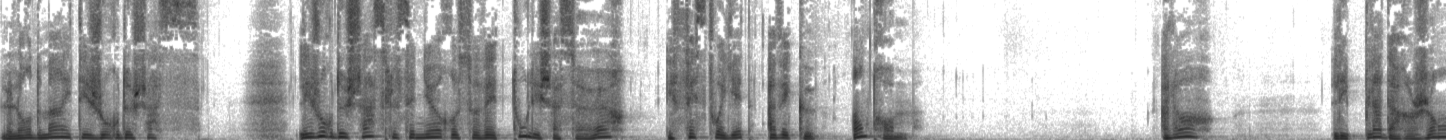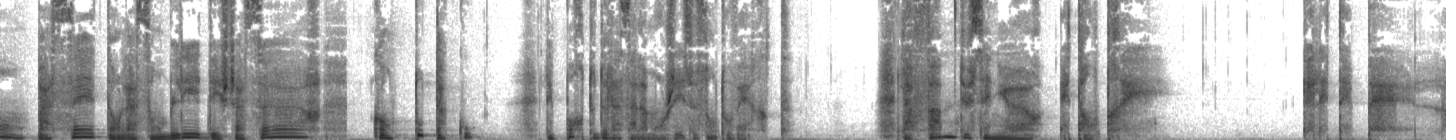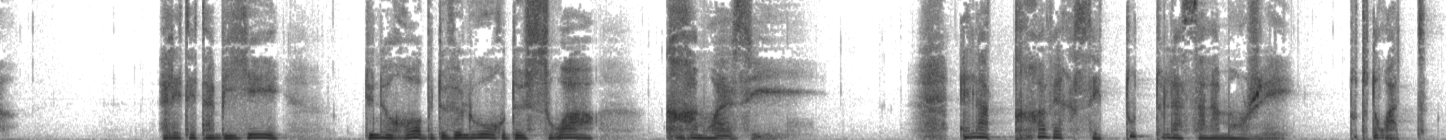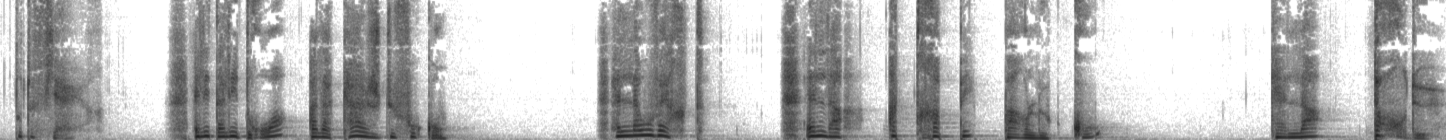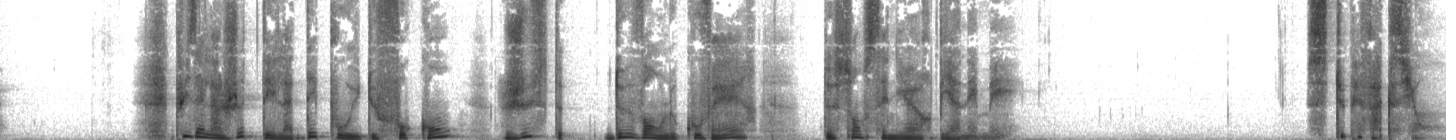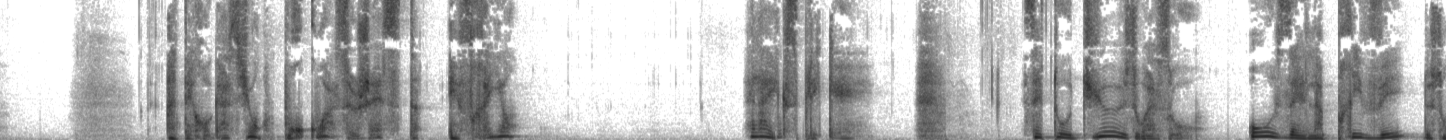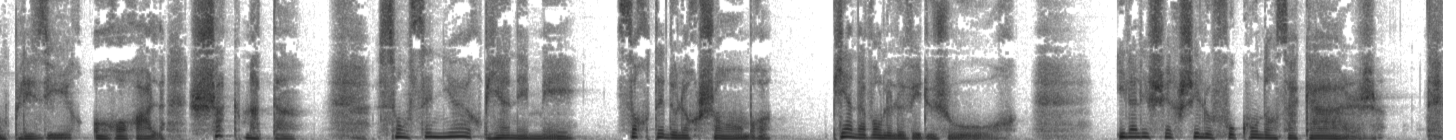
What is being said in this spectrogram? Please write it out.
Le lendemain était jour de chasse. Les jours de chasse, le Seigneur recevait tous les chasseurs et festoyait avec eux, entre hommes. Alors, les plats d'argent passaient dans l'assemblée des chasseurs quand tout à coup les portes de la salle à manger se sont ouvertes. La femme du Seigneur est entrée. Qu'elle était belle. Elle était habillée d'une robe de velours de soie cramoisie. Elle a traversé toute la salle à manger, toute droite, toute fière. Elle est allée droit à la cage du faucon. Elle l'a ouverte. Elle l'a attrapée par le cou qu'elle a tordu. Puis elle a jeté la dépouille du faucon juste devant le couvert de son Seigneur bien-aimé. Stupéfaction. Interrogation. Pourquoi ce geste effrayant? Elle a expliqué. Cet odieux oiseau osait la priver de son plaisir auroral. Chaque matin, son Seigneur bien-aimé sortait de leur chambre bien avant le lever du jour. Il allait chercher le faucon dans sa cage,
